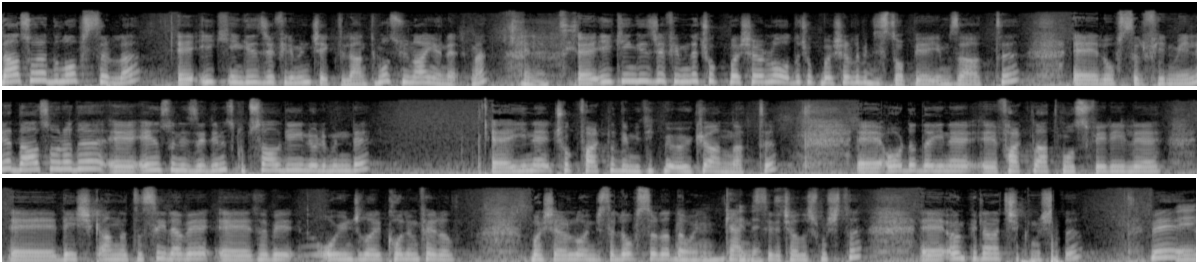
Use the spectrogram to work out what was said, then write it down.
Daha sonra The Lobster'la e, ilk İngilizce filmini çekti Lantimos Yunan yönetmen. Evet. Ee, ilk İngilizce filmde çok başarılı oldu. Çok başarılı bir distopyaya imza attı. e, Lobster filmiyle. Daha sonra da e, en son izlediğimiz Kutsal Geyin ölümünde e, yine çok farklı bir mitik bir öykü anlattı. E, orada da yine e, farklı atmosferiyle, e, değişik anlatısıyla ve e, tabii oyuncuları Colin Farrell başarılı oyuncusu. Lobster'da da oyun- kendisiyle evet. çalışmıştı. E, ön plana çıkmıştı. Ve, Ve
